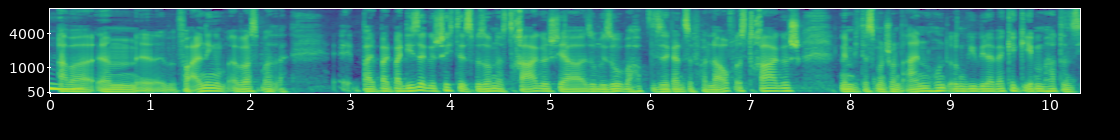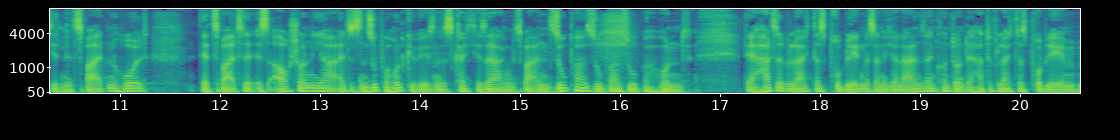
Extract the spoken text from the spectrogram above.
Mhm. Aber ähm, äh, vor allen Dingen, was, was bei, bei, bei dieser Geschichte ist besonders tragisch, ja, sowieso überhaupt dieser ganze Verlauf ist tragisch, nämlich dass man schon einen Hund irgendwie wieder weggegeben hat und sich den zweiten holt. Der zweite ist auch schon ein Jahr alt, das ist ein super Hund gewesen, das kann ich dir sagen. Das war ein super, super, super Hund. Der hatte vielleicht das Problem, dass er nicht allein sein konnte und der hatte vielleicht das Problem,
